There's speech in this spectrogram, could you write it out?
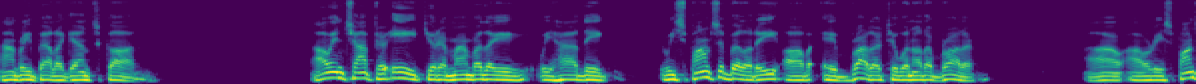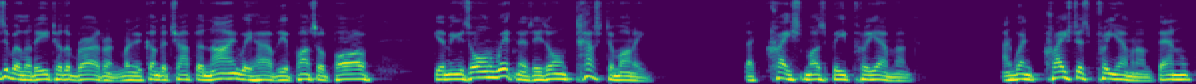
and rebel against God. Now, in chapter 8, you remember the, we had the responsibility of a brother to another brother. Our, our responsibility to the brethren. When we come to chapter 9, we have the Apostle Paul giving his own witness, his own testimony that Christ must be preeminent. And when Christ is preeminent, then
